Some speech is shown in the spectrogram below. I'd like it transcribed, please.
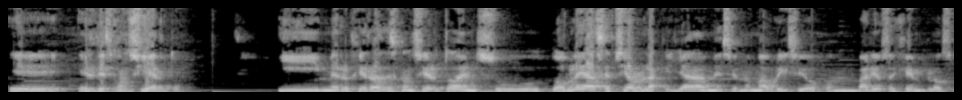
eh, el desconcierto. Y me refiero al desconcierto en su doble acepción, la que ya mencionó Mauricio con varios ejemplos,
